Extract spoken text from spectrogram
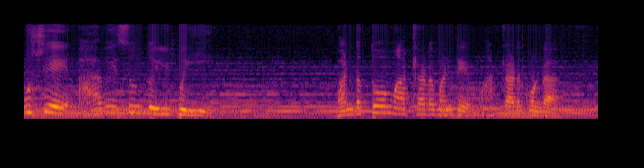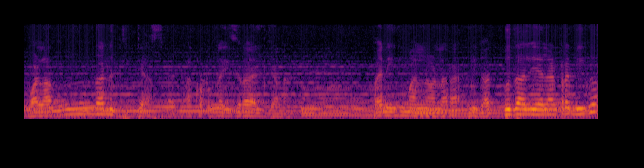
మోషే ఆవేశంతో వెళ్ళిపోయి బండతో మాట్లాడమంటే మాట్లాడకుండా వాళ్ళందరినీ తిట్టేస్తున్నాడు. అక్కడ ఉన్న ఇజ్రాయెల్ జనం. పని మళ్ళీ వాళ్ళరా? మీకు అద్భుతాలు చేయాలంటారా మీకు?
